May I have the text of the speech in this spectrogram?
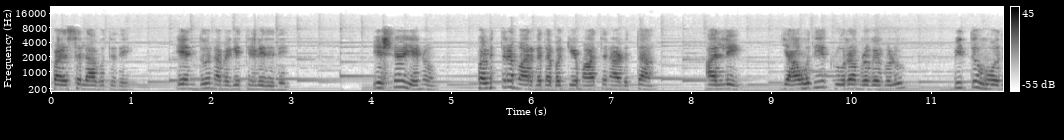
ಬಳಸಲಾಗುತ್ತದೆ ಎಂದು ನಮಗೆ ತಿಳಿದಿದೆ. ಯಶಯನು ಪವಿತ್ರ ಮಾರ್ಗದ ಬಗ್ಗೆ ಮಾತನಾಡುತ್ತಾ ಅಲ್ಲಿ ಯಾವುದೇ ಕ್ರೂರ ಮೃಗಗಳು ಬಿದ್ದು ಹೋದ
